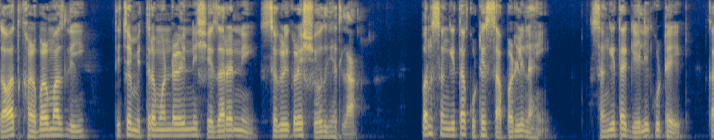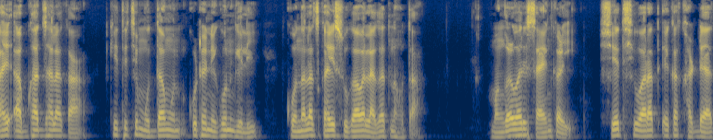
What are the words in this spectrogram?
गावात खळबळ माजली तिच्या मित्रमंडळींनी शेजाऱ्यांनी सगळीकडे शोध घेतला. पण संगीता कुठे सापडली नाही? संगीता गेली कुठे? काही अपघात झाला का? की तिची मुद्दामून कुठे निघून गेली कोणालाच काही सुगावा लागत नव्हता. मंगळवारी सायंकाळी शेत शिवारात एका खड्ड्यात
